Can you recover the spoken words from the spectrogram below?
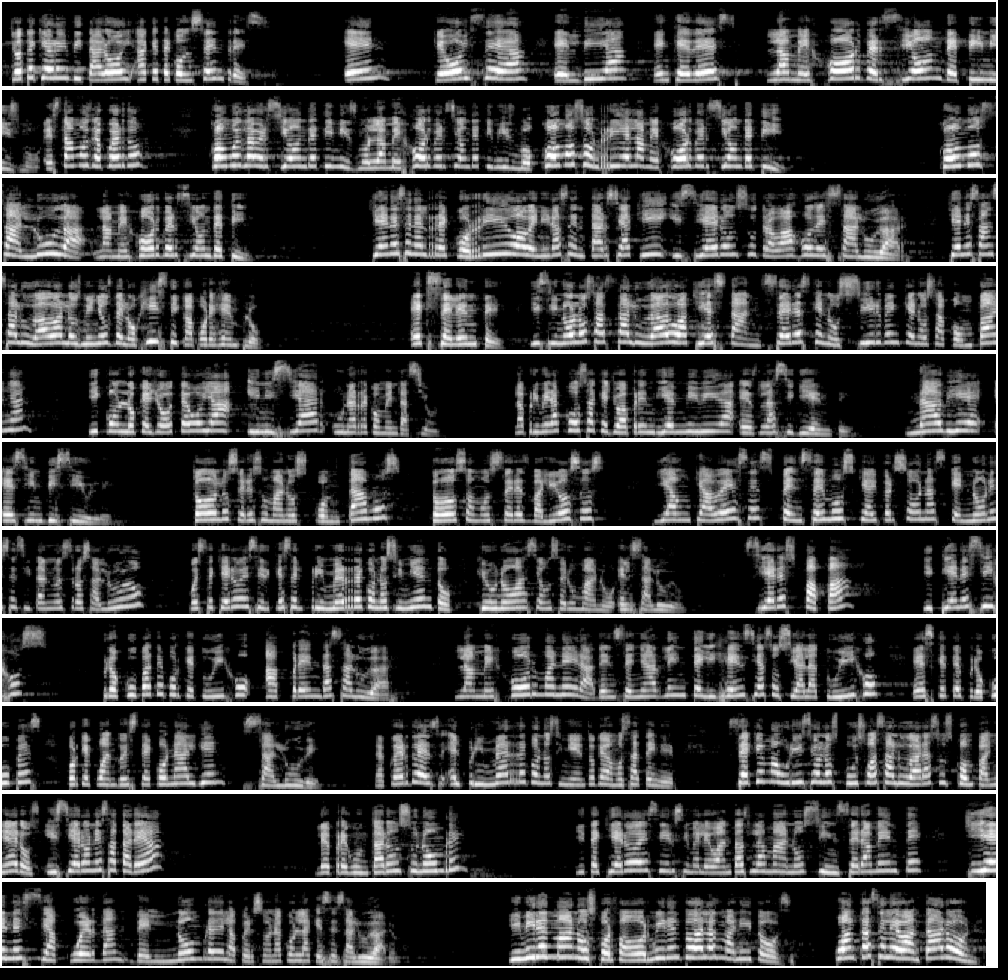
Yo te quiero invitar hoy a que te concentres en que hoy sea el día en que des la mejor versión de ti mismo. ¿Estamos de acuerdo? ¿Cómo es la versión de ti mismo? La mejor versión de ti mismo. ¿Cómo sonríe la mejor versión de ti? ¿Cómo saluda la mejor versión de ti? ¿Quiénes en el recorrido a venir a sentarse aquí hicieron su trabajo de saludar? ¿Quiénes han saludado a los niños de logística, por ejemplo? Excelente. Y si no los has saludado, aquí están, seres que nos sirven, que nos acompañan y con lo que yo te voy a iniciar una recomendación. La primera cosa que yo aprendí en mi vida es la siguiente. Nadie es invisible. Todos los seres humanos contamos, todos somos seres valiosos y aunque a veces pensemos que hay personas que no necesitan nuestro saludo, pues te quiero decir que es el primer reconocimiento que uno hace a un ser humano, el saludo. Si eres papá y tienes hijos, preocúpate porque tu hijo aprenda a saludar. La mejor manera de enseñarle inteligencia social a tu hijo es que te preocupes porque cuando esté con alguien, salude. ¿De acuerdo? Es el primer reconocimiento que vamos a tener. Sé que Mauricio los puso a saludar a sus compañeros. ¿Hicieron esa tarea? ¿Le preguntaron su nombre? Y te quiero decir, si me levantas la mano, sinceramente, ¿quiénes se acuerdan del nombre de la persona con la que se saludaron? Y miren manos, por favor, miren todas las manitos. ¿Cuántas se levantaron?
